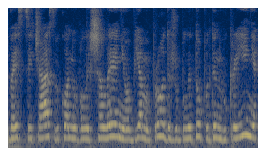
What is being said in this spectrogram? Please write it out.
весь цей час виконували шалені об'єми продажу, були топ-1 в Україні.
